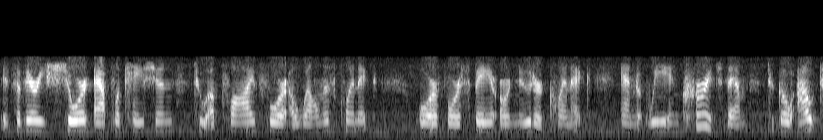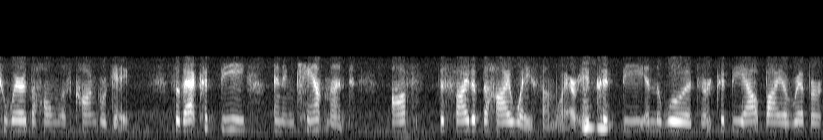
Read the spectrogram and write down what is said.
it's a very short application to apply for a wellness clinic or for a spay or neuter clinic. And we encourage them to go out to where the homeless congregate. So that could be an encampment off the side of the highway somewhere. It Mhm. could be in the woods or it could be out by a river.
